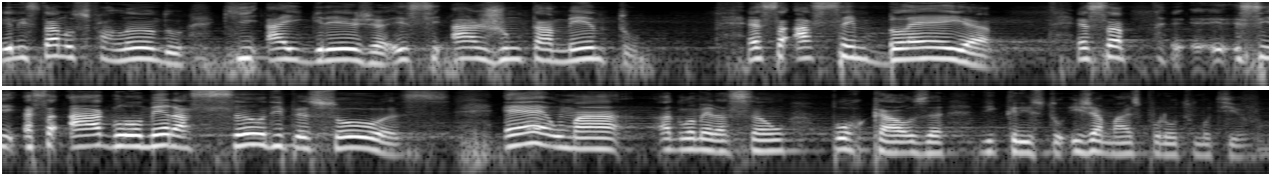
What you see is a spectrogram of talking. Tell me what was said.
ele está nos falando que a igreja, esse ajuntamento, essa assembleia, essa, esse, essa aglomeração de pessoas é uma aglomeração por causa de Cristo e jamais por outro motivo.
